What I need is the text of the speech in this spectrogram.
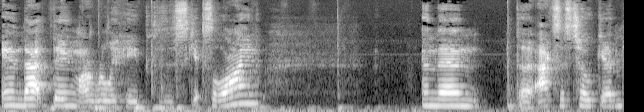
And that thing I really hate because it skips a line. And then the access token,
